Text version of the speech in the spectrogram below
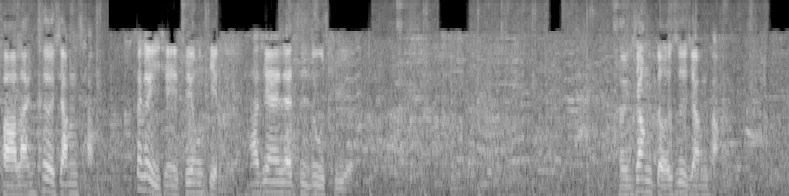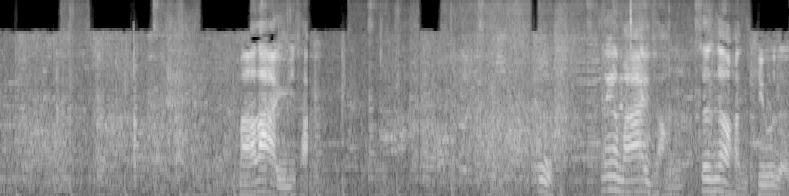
法兰克香肠，这个以前也是用点的，它现在在自助区了，很像德式香肠。麻辣鱼肠，哦，那个麻辣鱼肠真的很 Q 的，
